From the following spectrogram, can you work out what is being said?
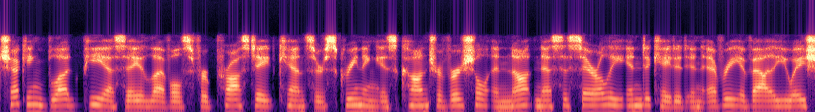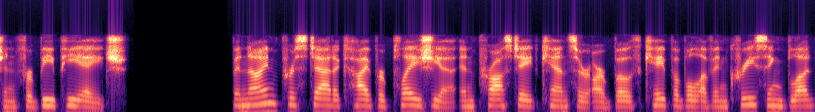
Checking blood PSA levels for prostate cancer screening is controversial and not necessarily indicated in every evaluation for BPH. Benign prostatic hyperplasia and prostate cancer are both capable of increasing blood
